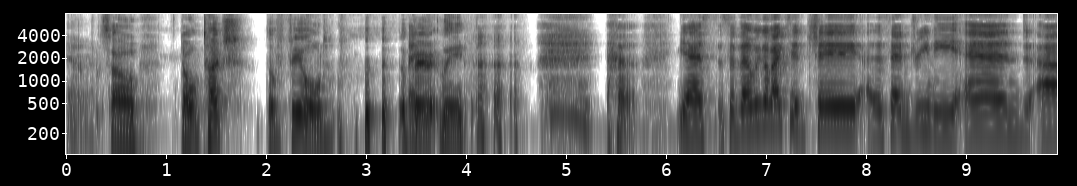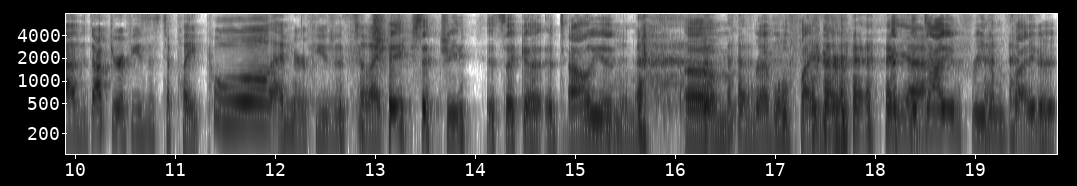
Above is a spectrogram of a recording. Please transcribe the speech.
yeah. So don't touch the field. apparently, yes. So then we go back to Chez Sandrini, and uh, the doctor refuses to play pool, and he refuses to like. Chez Sandrini, it's like a Italian um, rebel fighter. Italian freedom fighter,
